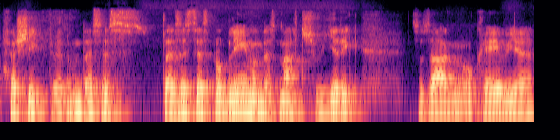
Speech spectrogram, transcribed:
verschickt wird. Und das ist, das ist das Problem und das macht es schwierig zu sagen, okay, wir,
